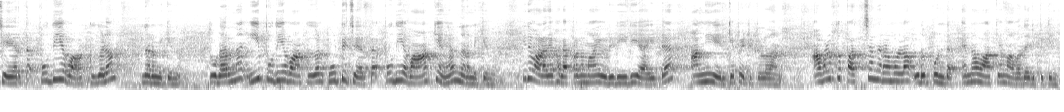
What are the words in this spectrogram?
ചേർത്ത് പുതിയ വാക്കുകളും നിർമ്മിക്കുന്നു. തുടർന്ന് ഈ പുതിയ വാക്കുകൾ കൂട്ടിച്ചേർത്ത് പുതിയ വാക്യങ്ങൾ നിർമ്മിക്കുന്നു. ഇത് വളരെ ഫലപ്രദമായ ഒരു രീതിയായിട്ട് അംഗീകരിക്കപ്പെട്ടിട്ടുള്ളതാണ്. അവൾക്ക് പച്ച നിറമുള്ള ഉടുപ്പുണ്ട് എന്ന വാക്യം അവതരിപ്പിക്കുന്നു.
